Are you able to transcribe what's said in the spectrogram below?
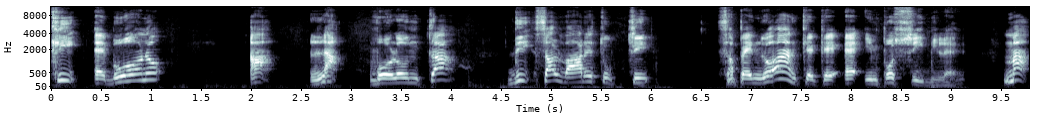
chi è buono ha la volontà di salvare tutti, sapendo anche che è impossibile, ma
